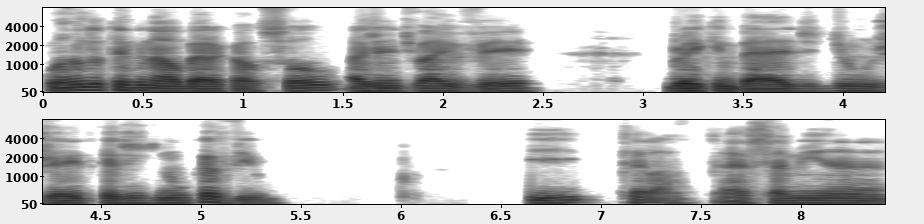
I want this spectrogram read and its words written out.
quando terminar o Better Call Saul, a gente vai ver Breaking Bad de um jeito que a gente nunca viu. E, sei lá, essa é a minha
